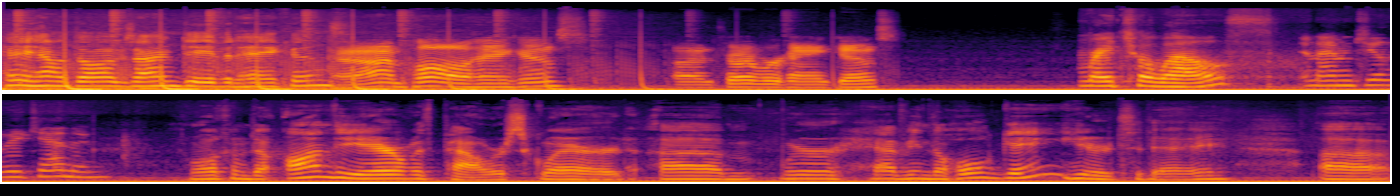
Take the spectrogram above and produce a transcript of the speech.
Hey, Hound Dogs, I'm David Hankins. And I'm Paul Hankins. I'm Trevor Hankins. Rachel Wells. And I'm Julie Cannon. Welcome to On the Air with Power Squared. Um, we're having the whole gang here today uh,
